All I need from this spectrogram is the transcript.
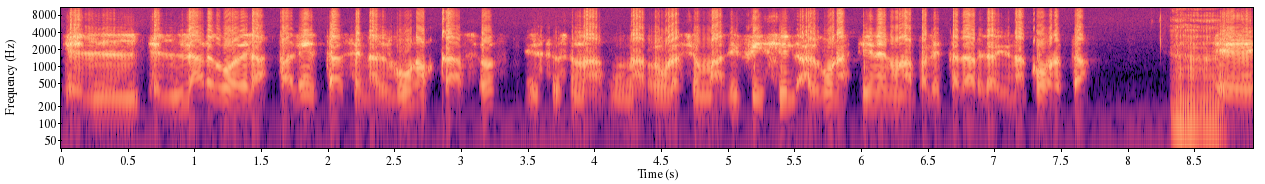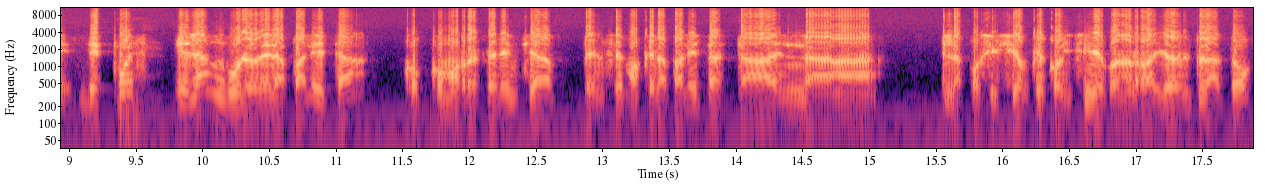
el, el, largo de las paletas, en algunos casos, esa es una, una, regulación más difícil, algunas tienen una paleta larga y una corta. Eh, después, el ángulo de la paleta, como referencia, pensemos que la paleta está en la, en la posición que coincide con el radio del plato,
